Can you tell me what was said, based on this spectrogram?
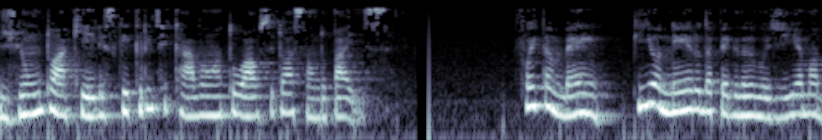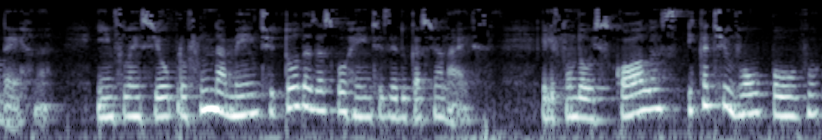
junto àqueles que criticavam a atual situação do país. Foi também pioneiro da pedagogia moderna e influenciou profundamente todas as correntes educacionais. Ele fundou escolas e cativou o povo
